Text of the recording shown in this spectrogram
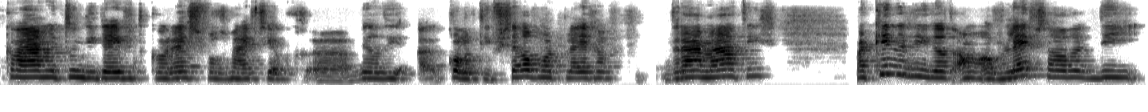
kwamen toen die David Koresh, volgens mij heeft hij ook, uh, wilde hij uh, collectief zelfmoord plegen, dramatisch. Maar kinderen die dat allemaal overleefd hadden, die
